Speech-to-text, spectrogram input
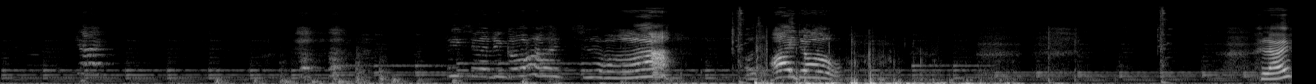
Please let me go on. I. Hello?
